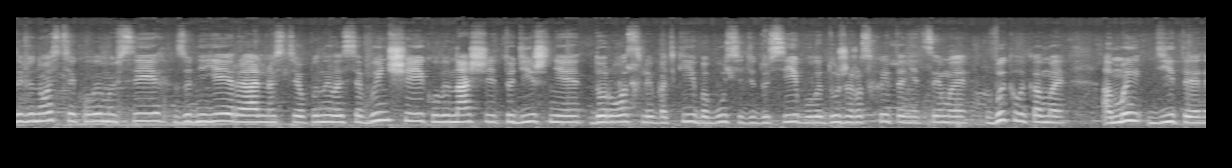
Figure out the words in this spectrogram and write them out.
90-ті, коли ми всі з однієї реальності опинилися в іншій, коли наші тодішні дорослі батьки, бабусі, дідусі були дуже розхитані цими викликами. А ми, діти,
